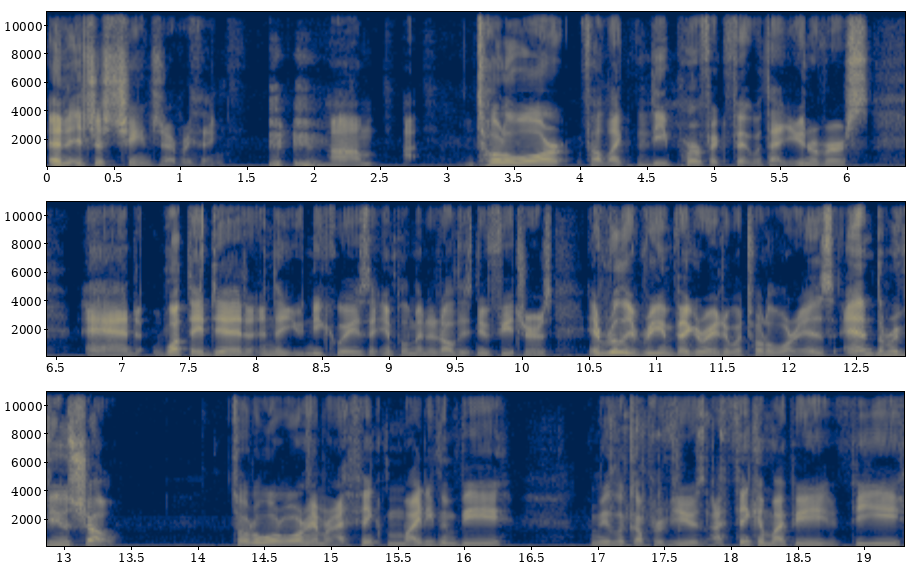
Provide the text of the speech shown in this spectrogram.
and it just changed everything. um, Total War felt like the perfect fit with that universe, and what they did and the unique ways they implemented all these new features, it really reinvigorated what Total War is, and the reviews show. Total War Warhammer, I think, might even be. Let me look up reviews. I think it might be the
